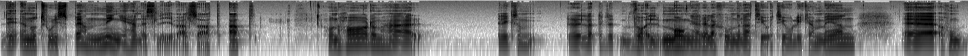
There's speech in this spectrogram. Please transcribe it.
det är en otrolig spänning i hennes liv. Alltså att, att hon har de här liksom, många relationerna till, till olika män. Eh, hon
